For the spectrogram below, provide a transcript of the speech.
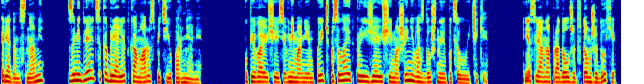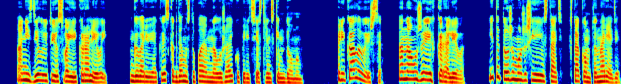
Рядом с нами замедляется кабриолет Камаро с пятью парнями. Упивающаяся вниманием Пейдж посылает проезжающей машине воздушные поцелуйчики — если она продолжит в том же духе, они сделают ее своей королевой. Говорю я Кэс, когда мы ступаем на лужайку перед сестринским домом. Прикалываешься? Она уже их королева. «И ты тоже можешь ею стать в таком-то наряде»,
